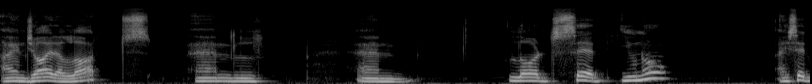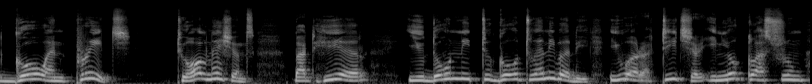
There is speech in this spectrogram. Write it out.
I enjoyed a lot, and and Lord said, you know, I said, go and preach to all nations. But here, you don't need to go to anybody. You are a teacher. In your classroom,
